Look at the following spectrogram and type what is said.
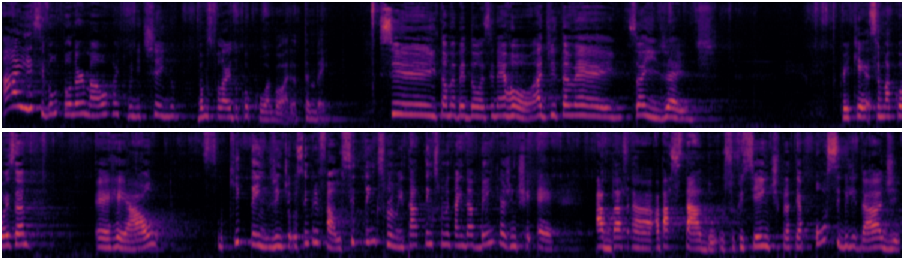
Ai, esse voltou normal. Ai, que bonitinho. Vamos falar do cocô agora também. Sim, toma B12, né, Rô? A Di também. Isso aí, gente. Porque se uma coisa é real, o que tem, gente, eu sempre falo, se tem que experimentar, tem que experimentar. Ainda bem que a gente é abastado o suficiente para ter a possibilidade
